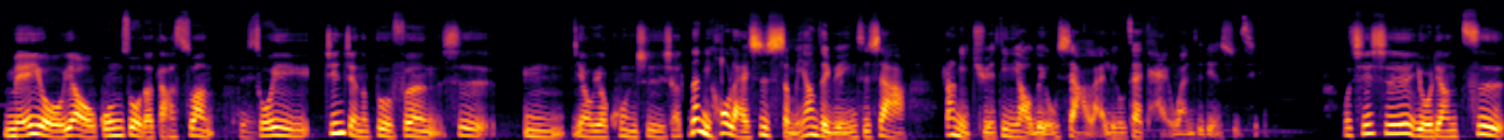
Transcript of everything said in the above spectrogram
没有要工作的打算，所以精简的部分是嗯要要控制一下。那你后来是什么样的原因之下，让你决定要留下来，留在台湾这件事情？我其实有两次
